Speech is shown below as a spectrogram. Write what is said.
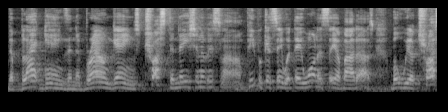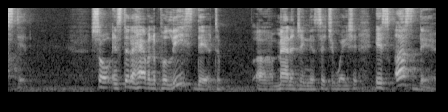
the black gangs and the brown gangs trust the Nation of Islam. People can say what they want to say about us, but we are trusted. So instead of having the police there to uh, managing the situation, it's us there.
